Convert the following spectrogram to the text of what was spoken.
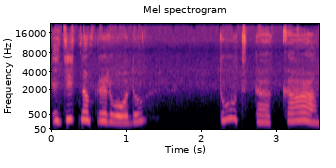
Ідіть на природу. Тут така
